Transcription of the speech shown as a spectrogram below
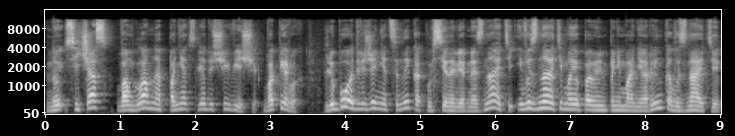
Но сейчас вам главное понять следующие вещи. Во-первых, любое движение цены, как вы все, наверное, знаете, и вы знаете мое понимание рынка, вы знаете,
